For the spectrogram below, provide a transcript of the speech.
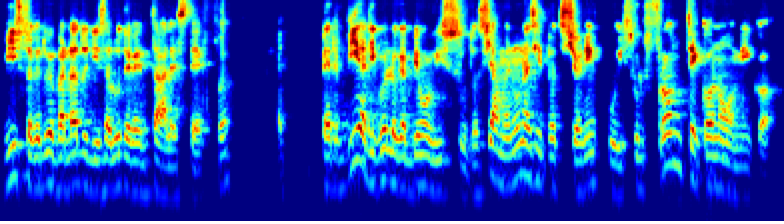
visto che tu hai parlato di salute mentale, Steph, per via di quello che abbiamo vissuto, siamo in una situazione in cui sul fronte economico,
